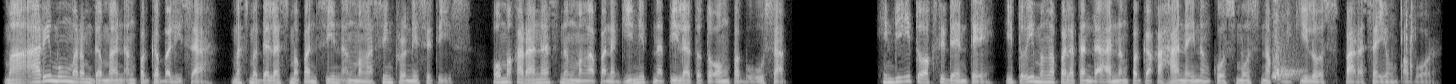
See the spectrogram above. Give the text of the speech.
Maaari mong maramdaman ang pagkabalisa, mas madalas mapansin ang mga synchronicities, o makaranas ng mga panaginip na tila totoong pag-uusap. Hindi ito aksidente, ito ay mga palatandaan ng pagkakahanay ng kosmos na kumikilos para sa iyong pabor.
